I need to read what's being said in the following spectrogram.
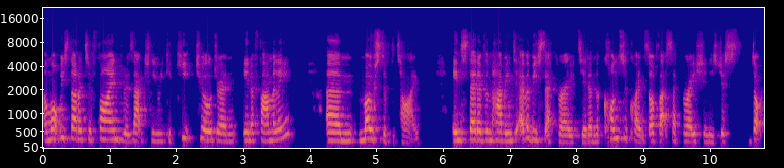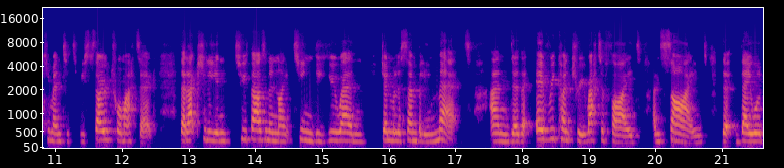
And what we started to find was actually we could keep children in a family um, most of the time instead of them having to ever be separated. And the consequence of that separation is just documented to be so traumatic that actually in 2019, the UN General Assembly met and uh, that every country ratified and signed that they would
